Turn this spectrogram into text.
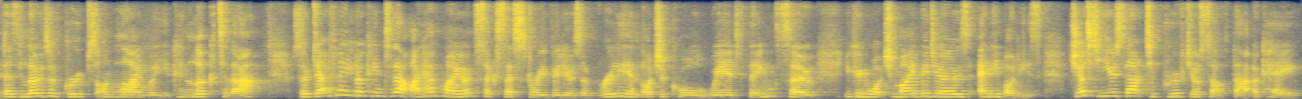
there's loads of groups online where you can look to that. So definitely look into that. I have my own success story videos of really illogical, weird things. So you can watch my videos, anybody's. Just use that to prove to yourself that, okay,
